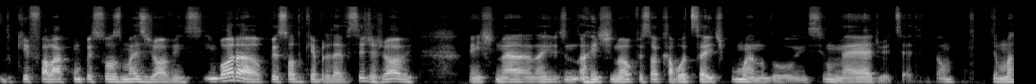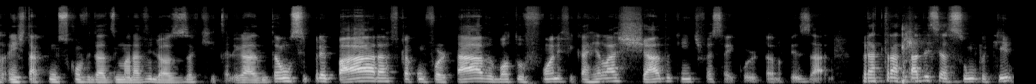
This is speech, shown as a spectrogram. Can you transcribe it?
do que falar com pessoas mais jovens. Embora o pessoal do Quebra Deve seja jovem, a gente não é, a gente, a gente não é o pessoal que acabou de sair, tipo, mano, do ensino médio, etc. Então, uma, a gente tá com uns convidados maravilhosos aqui, tá ligado? Então, se prepara, fica confortável, bota o fone, fica relaxado que a gente vai sair cortando pesado. Para tratar desse assunto aqui,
